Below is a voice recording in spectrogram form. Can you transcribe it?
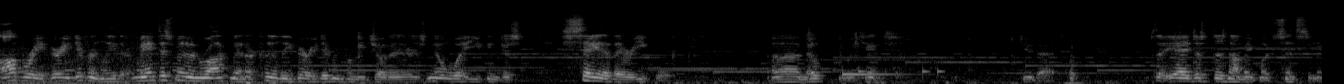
operate very differently. Mantismen and Rockmen are clearly very different from each other. There's no way you can just say that they're equal. Uh, nope, we can't do that. So yeah, it just does not make much sense to me.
